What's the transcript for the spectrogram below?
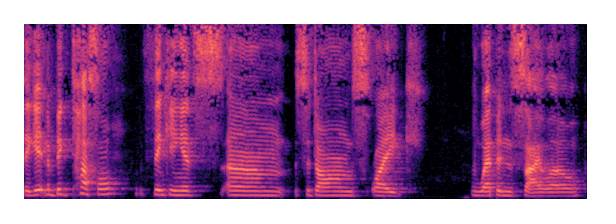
they get in a big tussle, thinking it's um, Saddam's like weapons silo.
